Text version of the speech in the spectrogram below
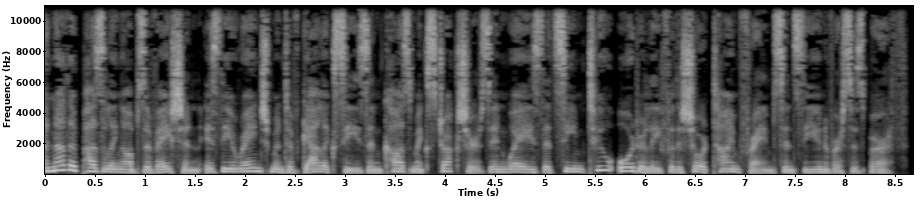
Another puzzling observation is the arrangement of galaxies and cosmic structures in ways that seem too orderly for the short time frame since the universe's birth.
